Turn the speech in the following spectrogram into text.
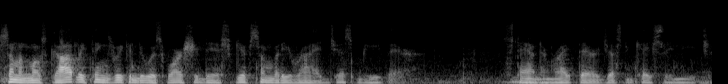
Some of the most godly things we can do is wash a dish, give somebody a ride, just be there. Standing right there just in case they need you.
